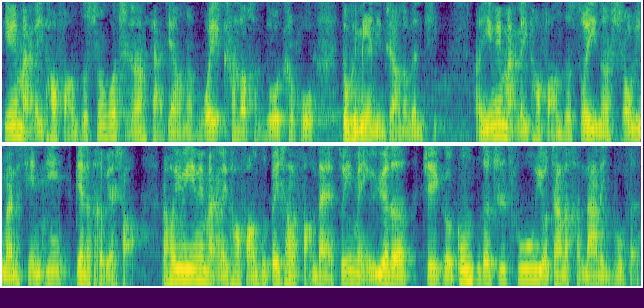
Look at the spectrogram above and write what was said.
因为买了一套房子，生活质量下降呢，我也看到很多客户都会面临这样的问题啊。因为买了一套房子，所以呢手里面的现金变得特别少，然后又因为买了一套房子背上了房贷，所以每个月的这个工资的支出又占了很大的一部分，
